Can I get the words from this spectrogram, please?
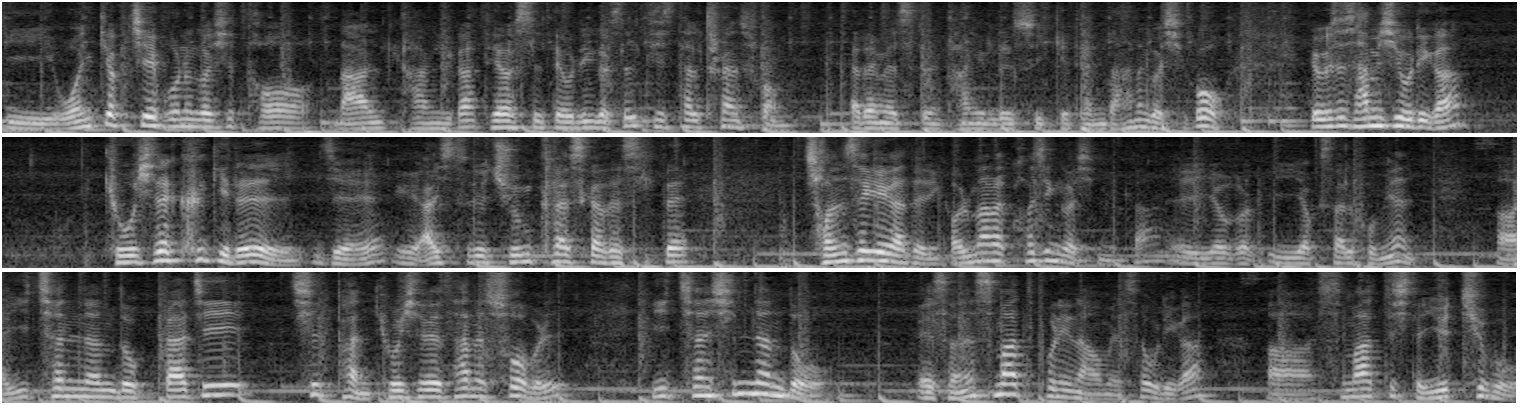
이 원격지에 보는 것이 더 나은 강의가 되었을 때 우리는 이것을 digital transform LMS를 강의를 낼 수 있게 된다 하는 것이고 여기서 잠시 우리가 교실의 크기를 이제 iStudio Zoom class가 됐을 때 전 세계가 되니까 얼마나 커진 것입니까? 이 역사를 보면 2000년도까지 어, 칠판 교실에서 하는 수업을 2010년도에서는 스마트폰이 나오면서 우리가 어, 스마트 시대 유튜브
